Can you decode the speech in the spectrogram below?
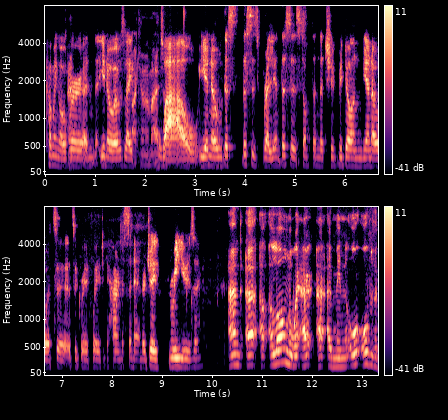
coming over and you know I was like I can imagine. wow you know this this is brilliant this is something that should be done you know it's a it's a great way to be harnessing energy reusing and uh, along the way, I, I mean, o- over the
